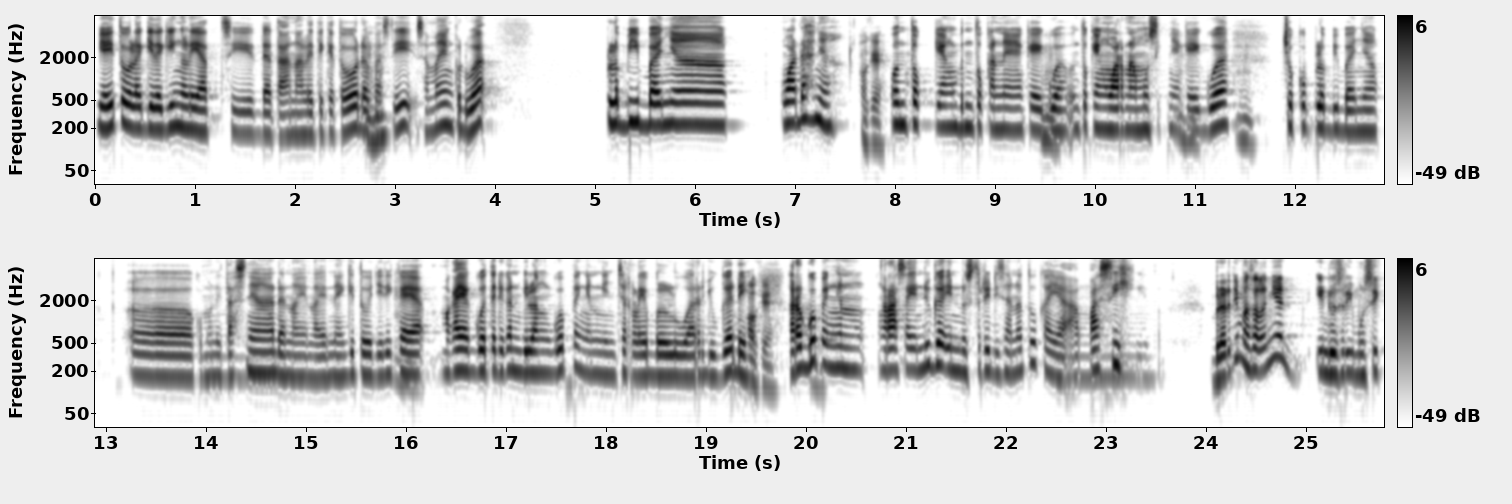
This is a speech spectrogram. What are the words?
ya itu lagi-lagi ngelihat si data analitik itu udah pasti. Sama yang kedua lebih banyak wadahnya. Oke. Untuk yang bentukannya kayak gue, untuk yang warna musiknya kayak gue cukup lebih banyak eh, komunitasnya dan lain-lainnya gitu. Jadi kayak makanya gue tadi kan bilang gue pengen ngincer label luar juga deh. Oke. Karena gue pengen ngerasain juga industri di sana tuh kayak apa sih gitu. Berarti masalahnya industri musik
